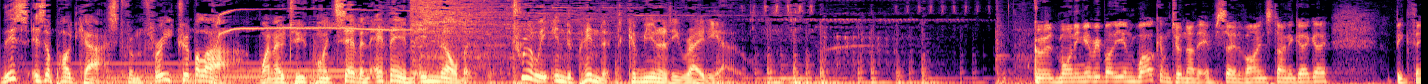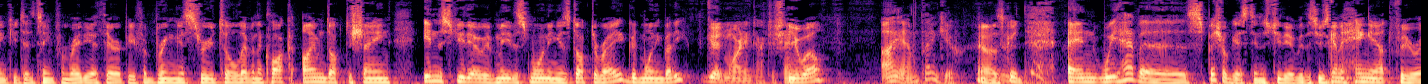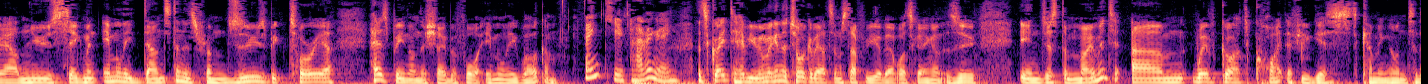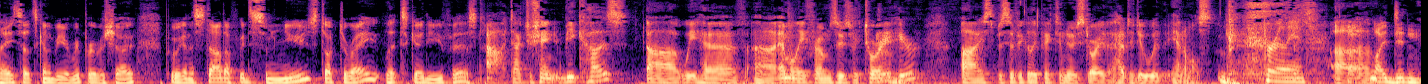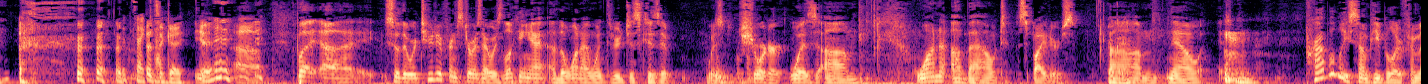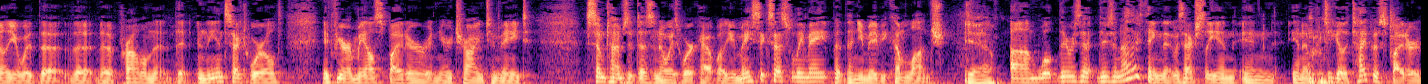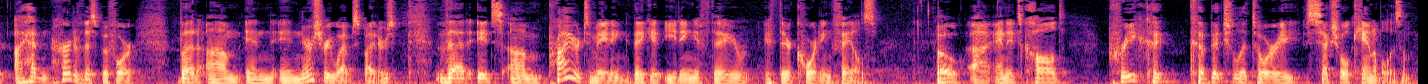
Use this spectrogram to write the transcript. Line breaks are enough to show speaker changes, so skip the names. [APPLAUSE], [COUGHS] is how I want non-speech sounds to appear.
This is a podcast from 3RRR 102.7 FM in Melbourne. Truly independent community radio.
Good morning, everybody, and welcome to another episode of Einstein a Go-Go. A Big thank you to the team from Radiotherapy for bringing us through till 11 o'clock. I'm Dr. Shane. In the studio with me this morning is Dr. Ray. Good morning, buddy.
Good morning, Dr. Shane.
You well?
I am, thank you.
Oh, that's good. And we have a special guest in the studio with us who's going to hang out for our news segment. Emily Dunstan is from Zoos Victoria, has been on the show before. Emily, welcome.
Thank you for having me.
It's great to have you. And we're going to talk about some stuff with you about what's going on at the zoo in just a moment. Um, we've got quite a few guests coming on today, so it's going to be a ripper of a show. But we're going to start off with some news. Dr. Ray, let's go to you first.
Ah, Dr. Shane, because uh, we have uh, Emily from Zoos Victoria here, I specifically picked a news story that had to do with animals. [LAUGHS]
Brilliant.
Uh, I didn't. [LAUGHS]
It's okay.
That's okay. Yeah.
Uh, but uh, so there were two different stories I was looking at. The one I went through just because it was shorter was um, one about spiders. Um, now. [CLEARS THROAT] Probably some people are familiar with the, the, the problem that, that in the insect world, if you're a male spider and you're trying to mate, sometimes it doesn't always work out well. You may successfully mate, but then you may become lunch.
Yeah.
Um, well, there was a, there's another thing that was actually in, in, in a particular type of spider. I hadn't heard of this before, but um, in, in nursery web spiders, that it's um, prior to mating they get eating if they if their courting fails,
Oh.
uh, and it's called precopulatory sexual cannibalism,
